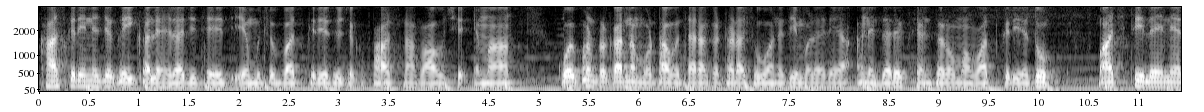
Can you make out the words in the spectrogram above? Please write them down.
ખાસ કરીને જે ગઈકાલે હરાજી થઈ હતી એ મુજબ વાત કરીએ તો જે કપાસના ભાવ છે એમાં કોઈ પણ પ્રકારના મોટા વધારા ઘટાડા જોવા નથી મળી રહ્યા અને દરેક સેન્ટરોમાં વાત કરીએ તો પાંચથી લઈને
